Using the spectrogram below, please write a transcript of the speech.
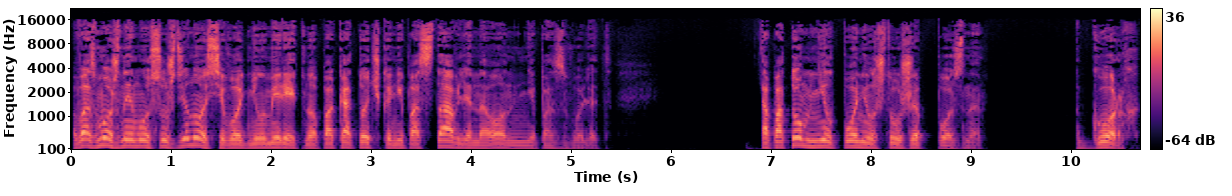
Возможно, ему суждено сегодня умереть, но пока точка не поставлена, он не позволит. А потом Нил понял, что уже поздно. Горх,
